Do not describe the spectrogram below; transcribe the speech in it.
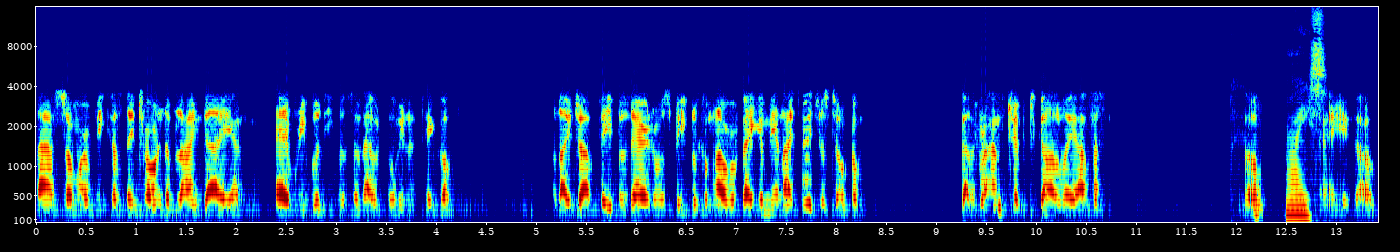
last summer because they turned a blind eye and everybody was allowed to go in and pick up. And I dropped people there. There was people coming over begging me, and I, I just took them. Got a grand trip to Galway office. So right there you go.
